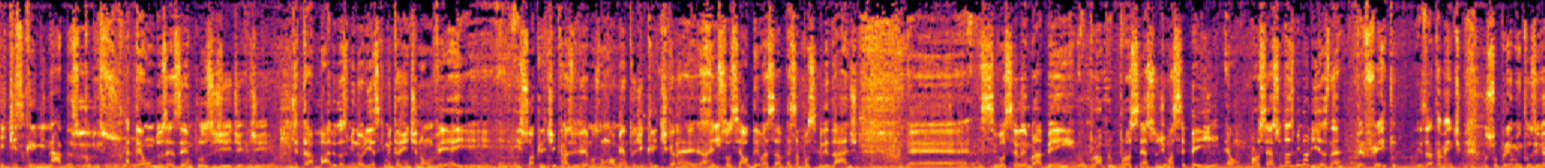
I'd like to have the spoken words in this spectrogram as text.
e discriminadas por isso. Até um dos exemplos de, de, de, de trabalho das minorias que muita gente não vê e, e, só critica, nós vivemos num momento de crítica, né? A Sim. rede social deu essa, essa possibilidade. É, se você lembrar bem, o próprio processo de uma CPI é um processo das minorias, né? Perfeito, exatamente. O Supremo, inclusive,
